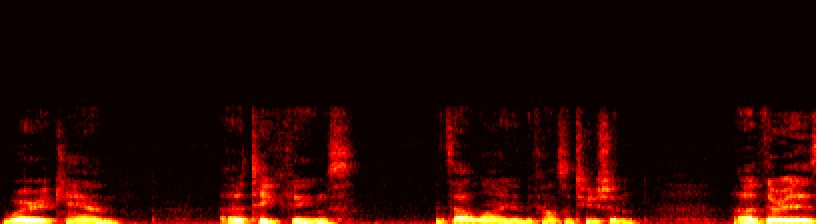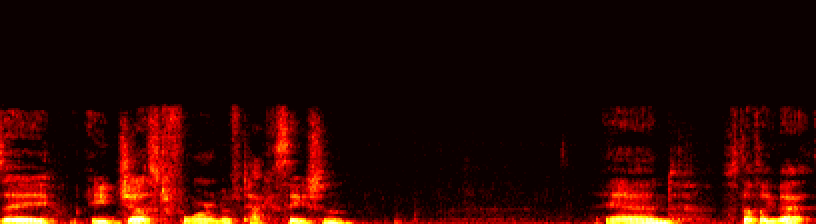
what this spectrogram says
where it can uh, take things. It's outlined in the Constitution. Uh, there is a, a just form of taxation and stuff like that.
